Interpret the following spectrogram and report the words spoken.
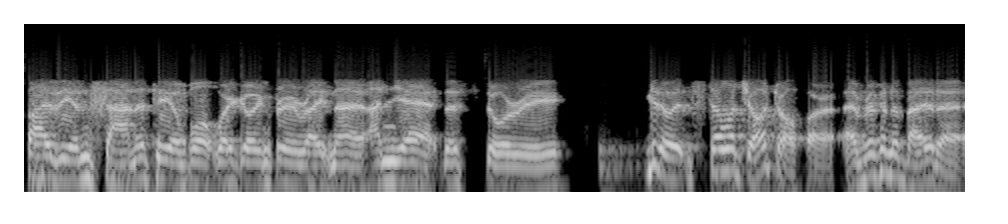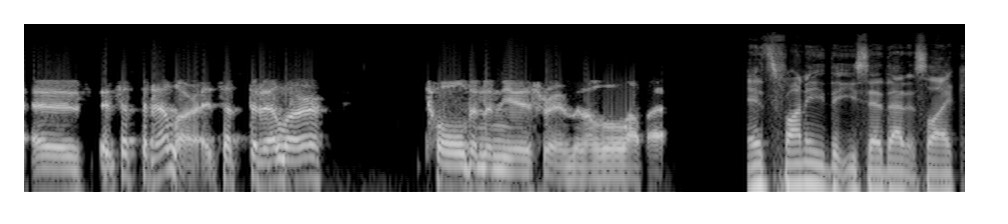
by the insanity of what we're going through right now, and yet this story you know, it's still a jaw dropper. Everything about it is it's a thriller. It's a thriller told in a newsroom, and I love it. It's funny that you said that. It's like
